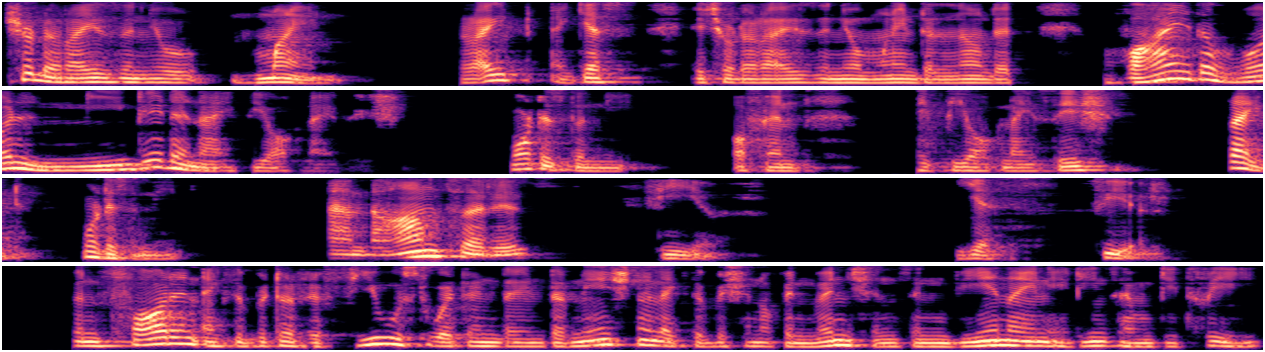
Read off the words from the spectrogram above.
should arise in your mind, right? I guess it should arise in your mind till now that why the world needed an IP organization? What is the need of an IP organization? Right? What is the need? And the answer is fear. Yes, fear. When foreign exhibitor refused to attend the International Exhibition of Inventions in Vienna in 1873,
